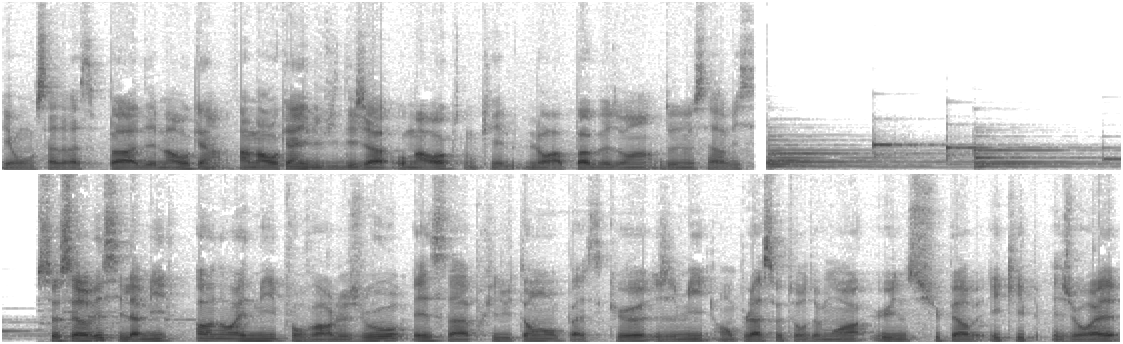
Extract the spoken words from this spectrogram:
et on ne s'adresse pas à des Marocains. Un Marocain, il vit déjà au Maroc, donc il n'aura pas besoin de nos services. Ce service, il a mis un an et demi pour voir le jour et ça a pris du temps parce que j'ai mis en place autour de moi une superbe équipe et j'aurais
